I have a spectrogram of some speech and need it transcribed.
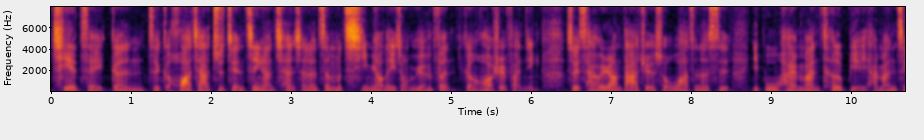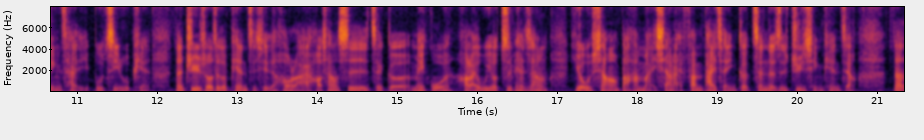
窃贼跟这个画家之间竟然产生了这么奇妙的一种缘分跟化学反应，所以才会让大家觉得说，哇，真的是一部还蛮特别、还蛮精彩的一部纪录片。那据说这个片子其实后来好像是这个美国好莱坞有制片商有想要把它买下来翻拍成一个真的是剧情片这样。那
